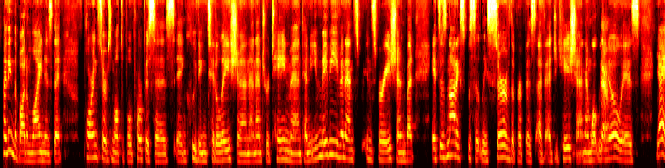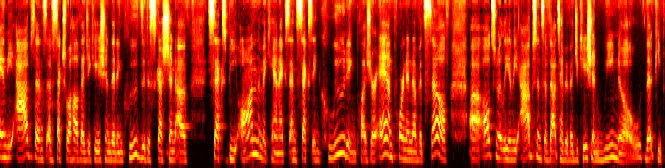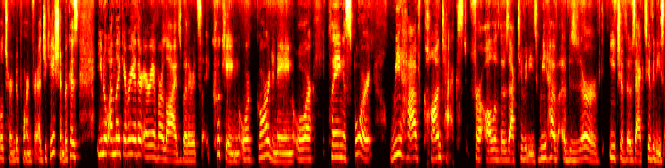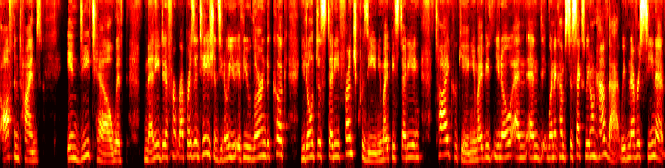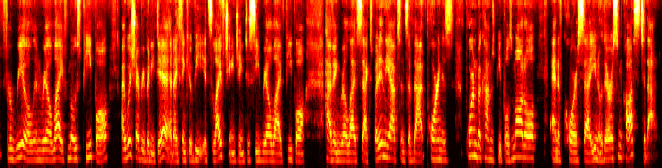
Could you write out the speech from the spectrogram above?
I think the bottom line is that porn serves multiple purposes, including titillation and entertainment and even maybe even inspiration, but it does not explicitly serve the purpose of education. And what we know is, yeah, in the absence of sexual health education that includes a discussion of sex beyond the mechanics and sex including pleasure and porn in of itself, uh, ultimately, in the absence of that type of education, we know that people turn to porn for education because, you know, unlike every other area of our lives, whether it's cooking or gardening or playing a sport, we have context for all of those activities. We have observed each of those activities, oftentimes in detail with many different representations. You know, you, if you learn to cook, you don't just study French cuisine. You might be studying Thai cooking. You might be, you know, and and when it comes to sex, we don't have that. We've never seen it for real in real life. Most people, I wish everybody did. I think it would be it's life changing to see real live people having real life sex. But in the absence of that, porn is porn becomes people's model, and of course, uh, you know, there are some costs to that.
